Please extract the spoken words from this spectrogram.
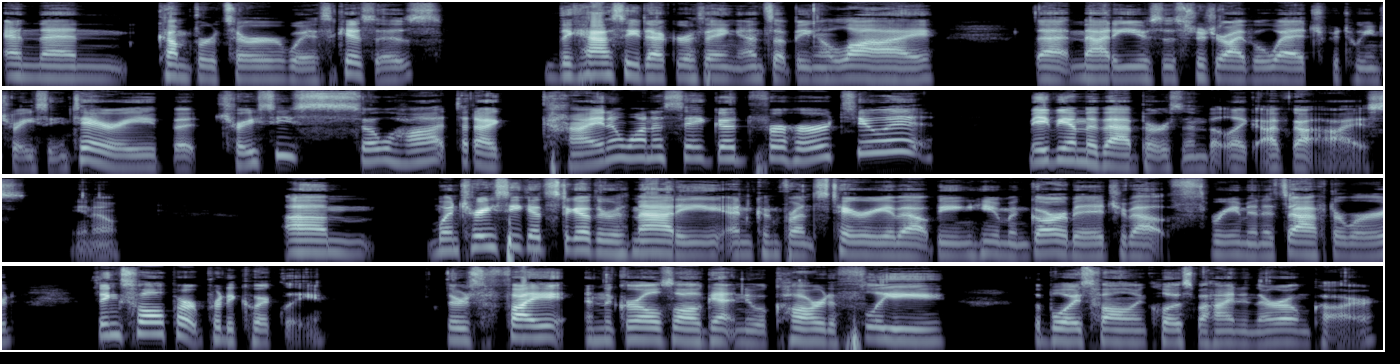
and then comforts her with kisses the Cassie Decker thing ends up being a lie that Maddie uses to drive a wedge between Tracy and Terry, but Tracy's so hot that I kind of want to say good for her to it. Maybe I'm a bad person, but like I've got eyes, you know. Um, when Tracy gets together with Maddie and confronts Terry about being human garbage about three minutes afterward, things fall apart pretty quickly. There's a fight, and the girls all get into a car to flee, the boys following close behind in their own car.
